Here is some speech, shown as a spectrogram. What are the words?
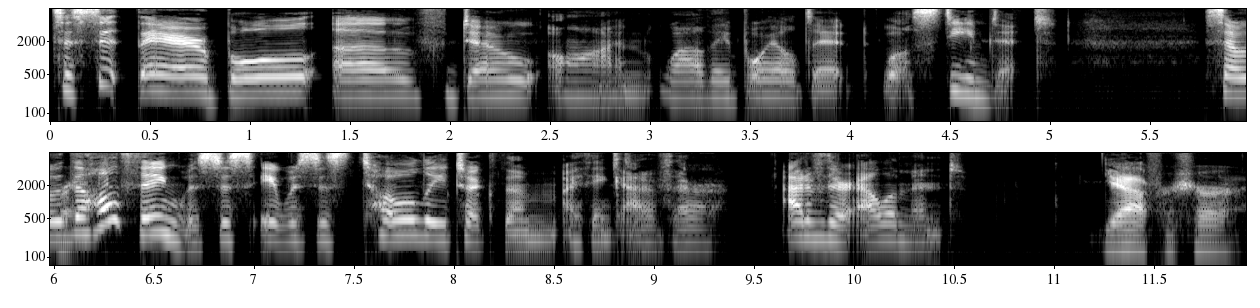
to sit their bowl of dough on while they boiled it, well, steamed it. So the whole thing was just it was just totally took them, I think, out of their out of their element. Yeah, for sure.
